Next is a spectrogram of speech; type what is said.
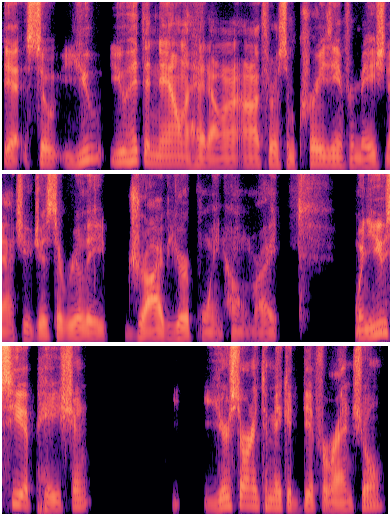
Yeah. So you you hit the nail on the head. I'm gonna, throw some crazy information at you just to really drive your point home, right? When you see a patient, you're starting to make a differential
